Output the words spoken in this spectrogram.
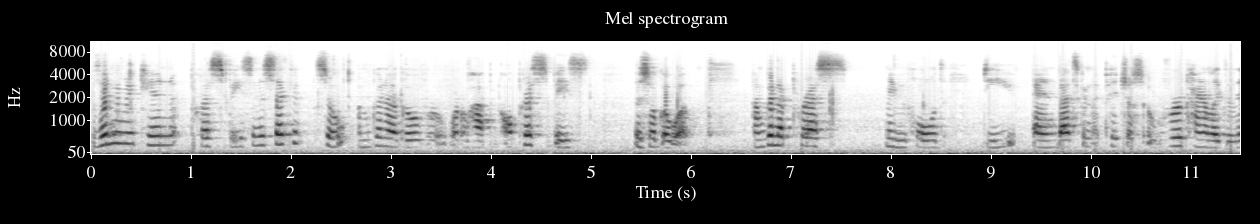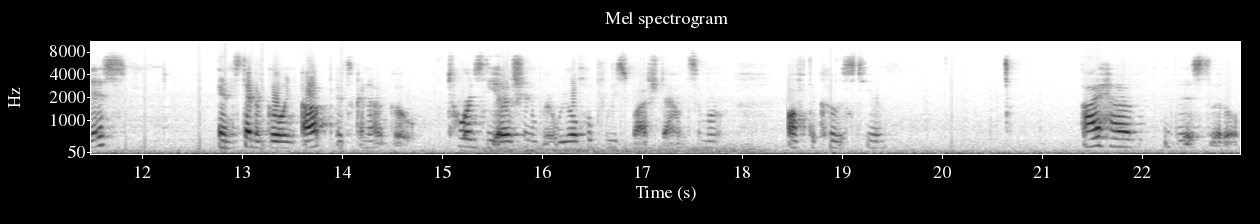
then we can press space in a second. So I'm gonna go over what will happen. I'll press space, this will go up. I'm gonna press, maybe hold D, and that's gonna pitch us over kind of like this. Instead of going up, it's gonna go towards the ocean where we will hopefully splash down somewhere off the coast here. I have this little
